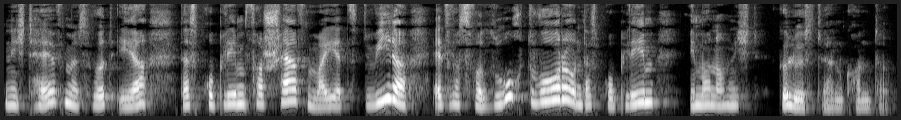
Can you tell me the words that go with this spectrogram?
nicht helfen, es wird eher das Problem verschärfen, weil jetzt wieder etwas versucht wurde und das Problem immer noch nicht gelöst werden konnte.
